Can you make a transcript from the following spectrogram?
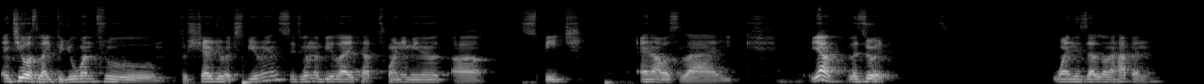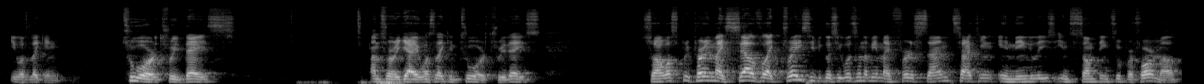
and she was like, "Do you want to to share your experience? It's gonna be like a twenty minute uh, speech." And I was like, "Yeah, let's do it." When is that gonna happen? It was like in two or three days. I'm sorry, yeah, it was like in two or three days. So I was preparing myself like crazy because it was gonna be my first time talking in English in something super formal.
